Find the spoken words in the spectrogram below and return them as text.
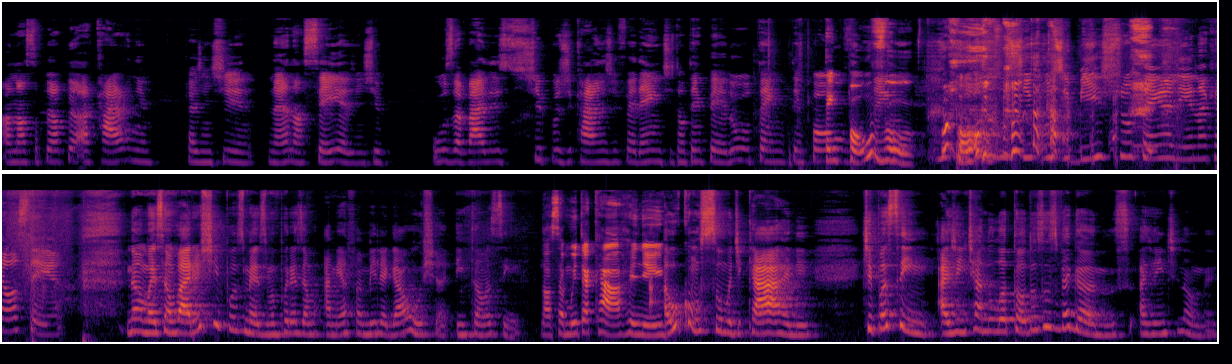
a nossa própria a carne que a gente, né, na ceia, a gente usa vários tipos de carnes diferentes. Então tem peru, tem, tem polvo. Tem polvo? Tem polvo. tipos de bicho tem ali naquela ceia. Não, mas são vários tipos mesmo. Por exemplo, a minha família é gaúcha. Então, assim. Nossa, é muita carne. O consumo de carne. Tipo assim, a gente anula todos os veganos. A gente não, né?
